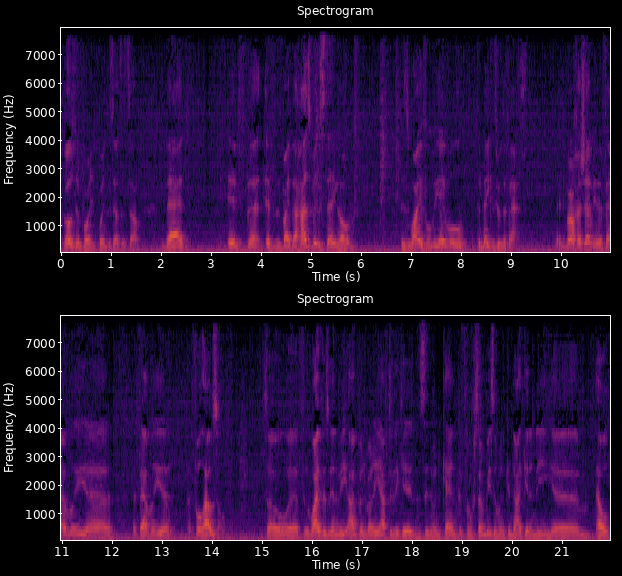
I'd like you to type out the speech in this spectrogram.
Gosner point point this out itself that if the if the, by the husband staying home, his wife will be able to make it through the fast. Baruch Hashem, you have a family, uh, a family, uh, a full household. So uh, if the wife is going to be up and running after the kids, and one can't, for some reason, one cannot get any um, help,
